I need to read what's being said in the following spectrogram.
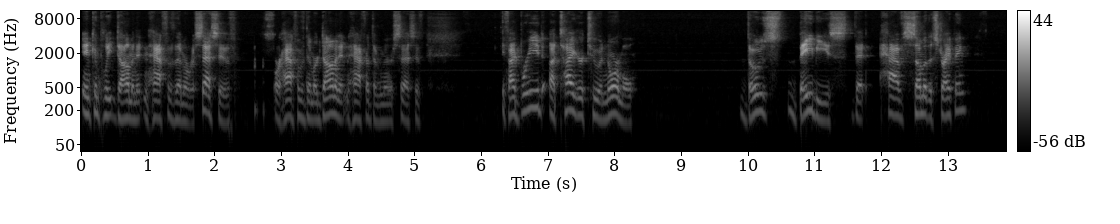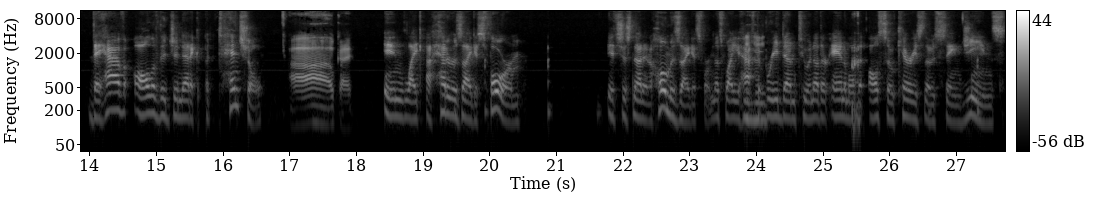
incomplete dominant and half of them are recessive, or half of them are dominant and half of them are recessive. If I breed a tiger to a normal, those babies that have some of the striping, they have all of the genetic potential Ah, okay. in like a heterozygous form. It's just not in a homozygous form. That's why you have to Mhm. breed them to another animal that also carries those same genes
